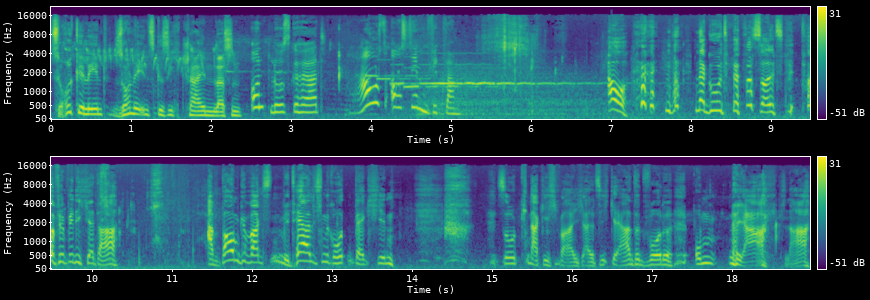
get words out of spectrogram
zurückgelehnt, Sonne ins Gesicht scheinen lassen. Und losgehört. Raus aus dem Wigwam. Au! Na gut, was soll's? Dafür bin ich ja da. Am Baum gewachsen mit herrlichen roten Bäckchen. So knackig war ich, als ich geerntet wurde, um, naja, klar,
